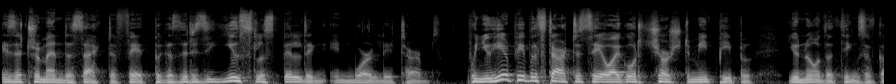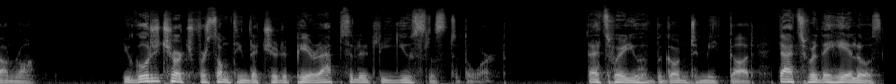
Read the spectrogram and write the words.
is a tremendous act of faith because it is a useless building in worldly terms. When you hear people start to say, Oh, I go to church to meet people, you know that things have gone wrong. You go to church for something that should appear absolutely useless to the world. That's where you have begun to meet God. That's where the halos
